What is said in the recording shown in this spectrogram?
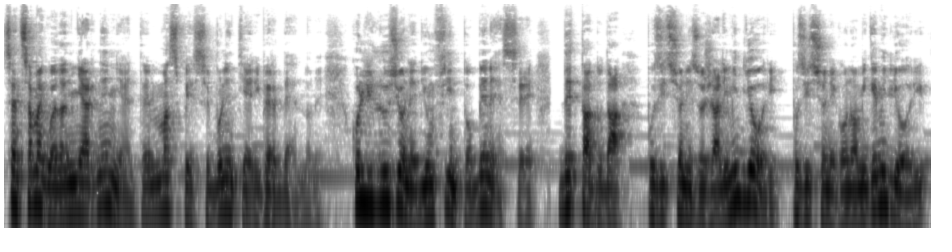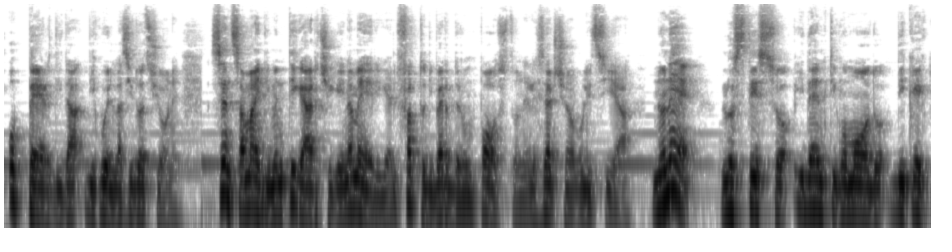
senza mai guadagnarne niente, ma spesso e volentieri perdendone, con l'illusione di un finto benessere dettato da posizioni sociali migliori, posizioni economiche migliori o perdita di quella situazione, senza mai dimenticarci che in America il fatto di perdere un posto nell'esercito della polizia non è lo stesso identico modo di, che,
